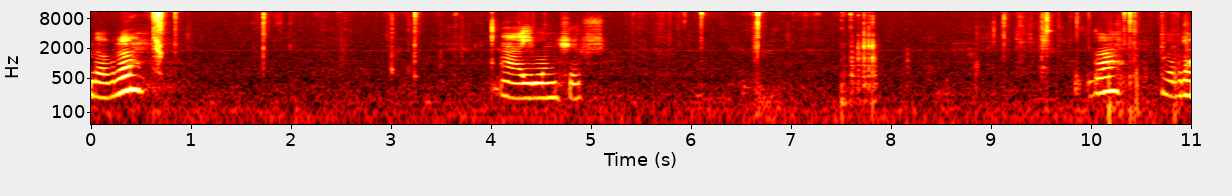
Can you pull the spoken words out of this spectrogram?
Dobra. A i bo mi się już. Dobra. Dobra.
